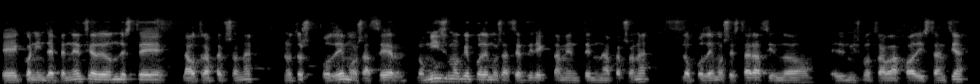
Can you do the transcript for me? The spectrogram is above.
eh, con independencia de dónde esté la otra persona, nosotros podemos hacer lo mismo que podemos hacer directamente en una persona, lo podemos estar haciendo el mismo trabajo a distancia,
